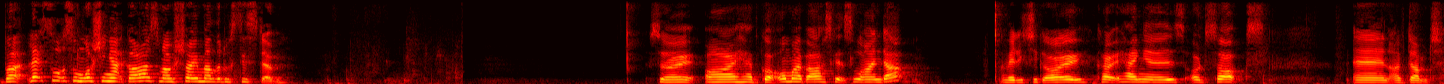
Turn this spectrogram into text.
But let's sort some washing out, guys, and I'll show you my little system. So I have got all my baskets lined up, ready to go. Coat hangers, odd socks, and I've dumped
